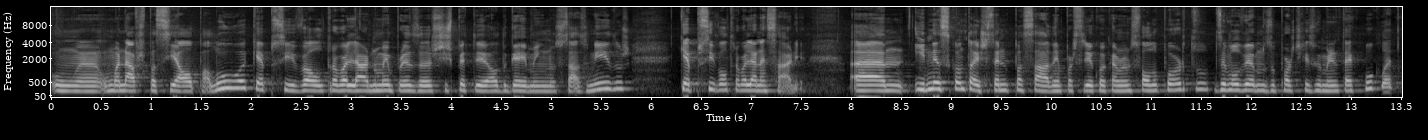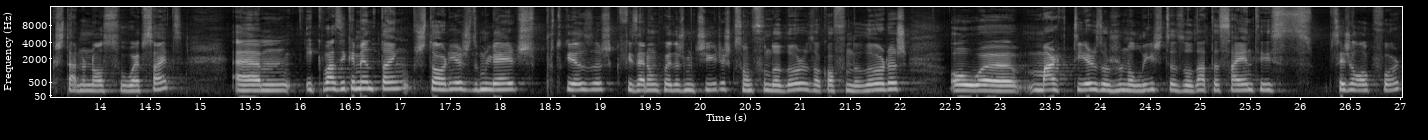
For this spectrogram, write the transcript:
uma, uma nave espacial para a Lua, que é possível trabalhar numa empresa XPT ou de gaming nos Estados Unidos, que é possível trabalhar nessa área. Um, e nesse contexto, ano passado, em parceria com a Câmara Municipal do Porto, desenvolvemos o Portuguese Women in Tech Booklet, que está no nosso website, um, e que basicamente tem histórias de mulheres portuguesas que fizeram coisas muito giras, que são fundadoras ou cofundadoras, ou uh, marketeers, ou jornalistas, ou data scientists, seja lá o que for,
